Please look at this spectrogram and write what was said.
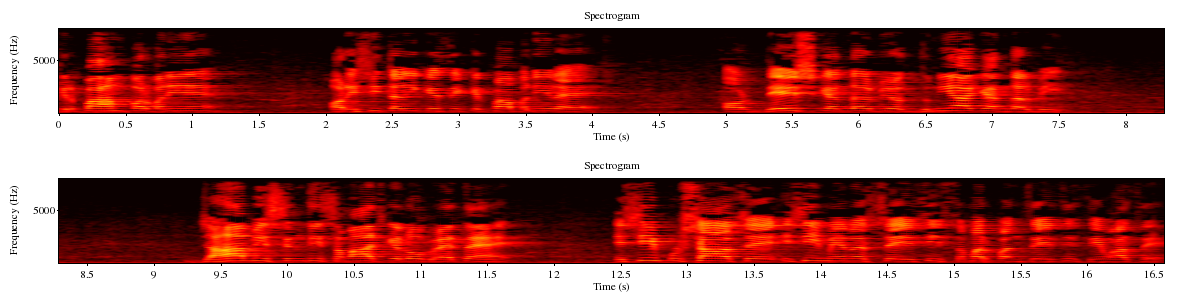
कृपा हम पर बनी है। और इसी तरीके से कृपा बनी रहे और देश के अंदर भी और दुनिया के अंदर भी, जहाँ भी सिंधी समाज के लोग रहते हैं, इसी पुरुषार्थ से, इसी मेहनत से, इसी समर्पण से, इसी सेवा से,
